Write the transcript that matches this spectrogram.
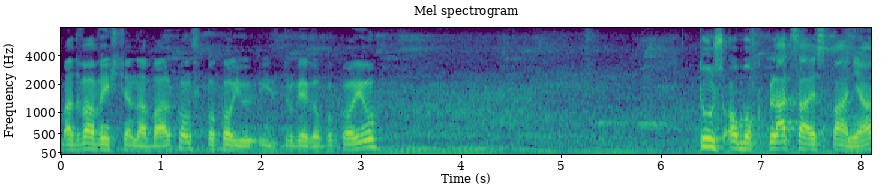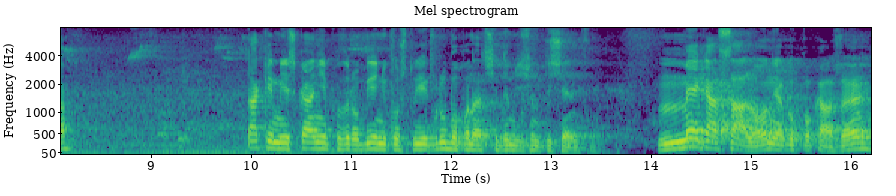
Ma dwa wyjścia na balkon z pokoju i z drugiego pokoju. Tuż obok placa Espania. Takie mieszkanie po zrobieniu kosztuje grubo ponad 70 tysięcy. Mega salon, ja go pokażę.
